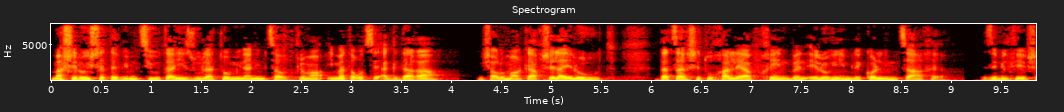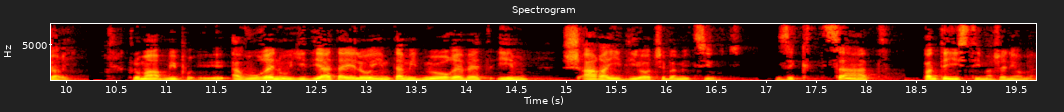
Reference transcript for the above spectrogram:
מה שלא ישתתף במציאות ההיא זולתו מן הנמצאות. כלומר, אם אתה רוצה הגדרה, אפשר לומר כך, של האלוהות, אתה צריך שתוכל להבחין בין אלוהים לכל נמצא אחר. זה בלתי אפשרי. כלומר, עבורנו ידיעת האלוהים תמיד מעורבת עם שאר הידיעות שבמציאות. זה קצת פנתאיסטי מה שאני אומר.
